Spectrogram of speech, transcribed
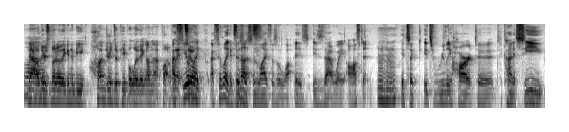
now there's literally going to be hundreds of people living on that plot of land. I feel So like I feel like it's business nuts. in life is a lot is is that way often. Mm-hmm. It's like it's really hard to to kind of see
